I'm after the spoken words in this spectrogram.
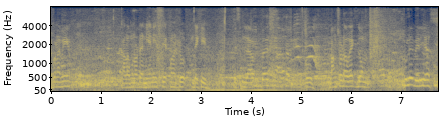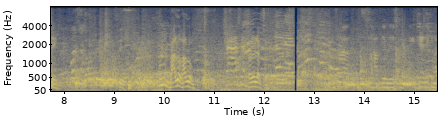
এখন আমি কালামোনাটা নিয়ে নিচ্ছি এখন একটু দেখি। মাংসটাও একদম খুলে বেরিয়ে আসছে। হুম, ভালো ভালো। ভালো লাগছে। হাত দিয়ে খেয়ে দেখি না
